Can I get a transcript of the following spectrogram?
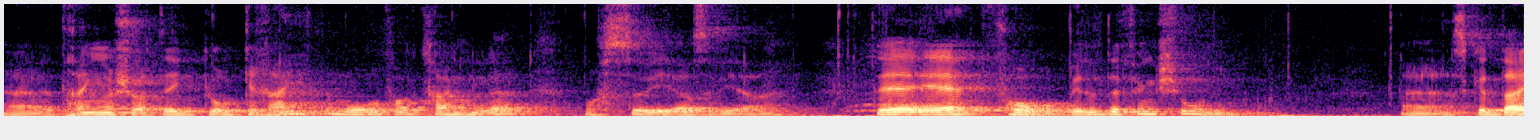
Eh, trenger se at det går greit om mor og far krangler, osv. osv. Det er forbildefunksjonen. Eh, skal de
